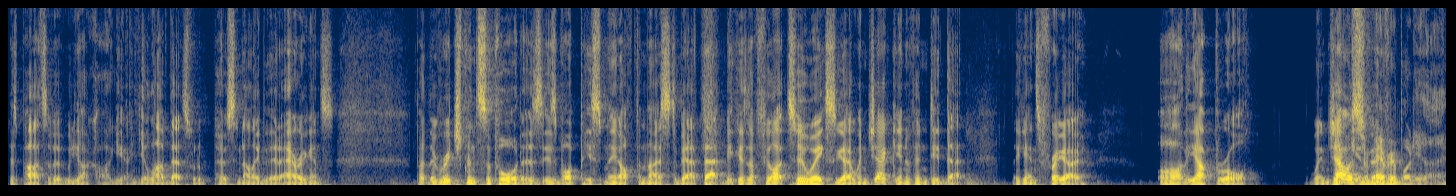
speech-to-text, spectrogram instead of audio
there's parts of it where you're like, oh, yeah, you love that sort of personality, that arrogance. But the Richmond supporters is what pissed me off the most about that because I feel like two weeks ago when Jack Ginnivan did that against Freo, oh, the uproar when Jack That was from everybody though.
